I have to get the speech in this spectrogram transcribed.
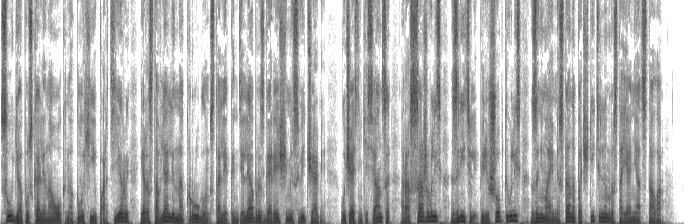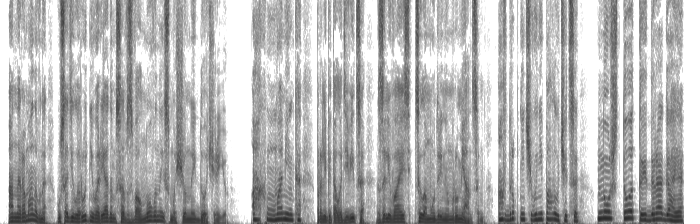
Слуги опускали на окнах глухие портьеры и расставляли на круглом столе канделябры с горящими свечами — Участники сеанса рассаживались, зрители перешептывались, занимая места на почтительном расстоянии от стола. Анна Романовна усадила Руднева рядом со взволнованной и смущенной дочерью. «Ах, маменька!» — пролепетала девица, заливаясь целомудренным румянцем. «А вдруг ничего не получится?» «Ну что ты, дорогая!»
